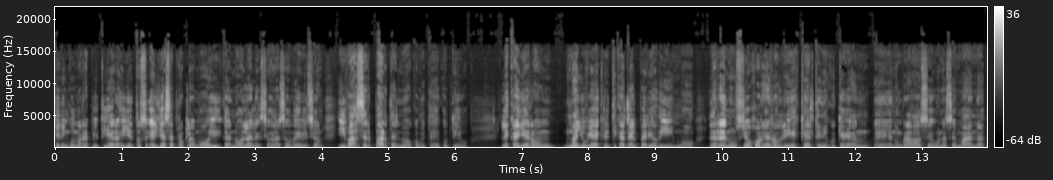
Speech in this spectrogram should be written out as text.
que ninguno repitiera. Y entonces él ya se proclamó y ganó la elección en la segunda división y va a ser parte del nuevo comité ejecutivo le cayeron una lluvia de críticas del periodismo, le renunció Jorge Rodríguez, que es el técnico que habían eh, nombrado hace una semana,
